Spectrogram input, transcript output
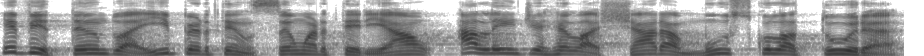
evitando a hipertensão arterial, além de relaxar a musculatura.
